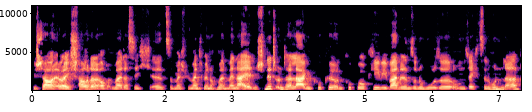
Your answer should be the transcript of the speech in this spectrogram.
wir schauen, aber ich schaue dann auch immer, dass ich äh, zum Beispiel manchmal nochmal in meine alten Schnittunterlagen gucke und gucke, okay, wie war denn so eine Hose um 1600?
